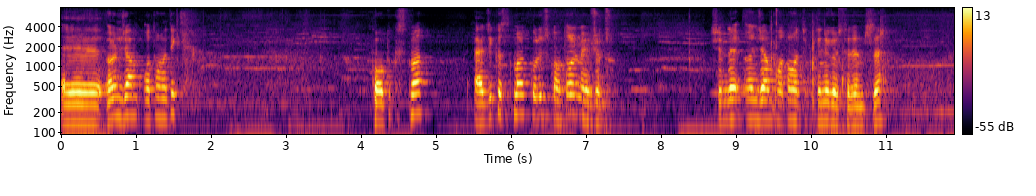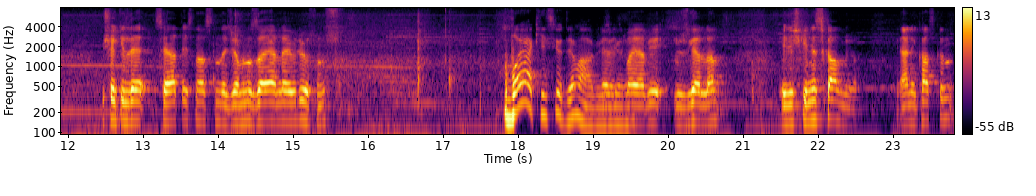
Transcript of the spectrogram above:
E, ön cam otomatik. Koltuk kısma, elci kısma, kulis kontrol mevcut. Şimdi ön cam otomatikliğini gösterelim size. Bu şekilde seyahat esnasında camınızı ayarlayabiliyorsunuz. Bu bayağı kesiyor değil mi abi rüzgarı? Evet, bayağı bir rüzgarla ilişkiniz kalmıyor. Yani kaskın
